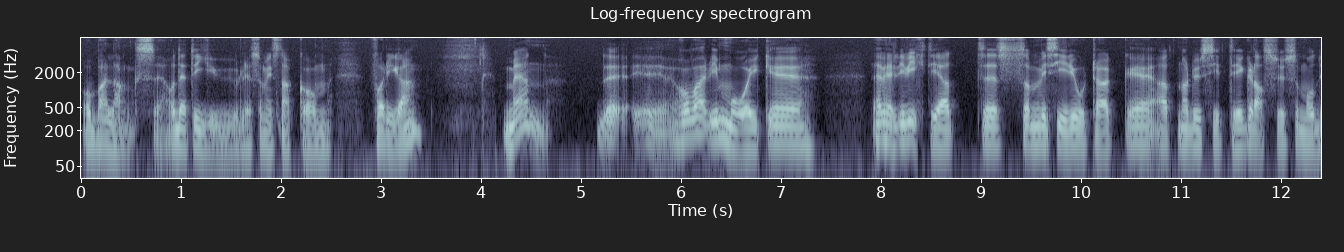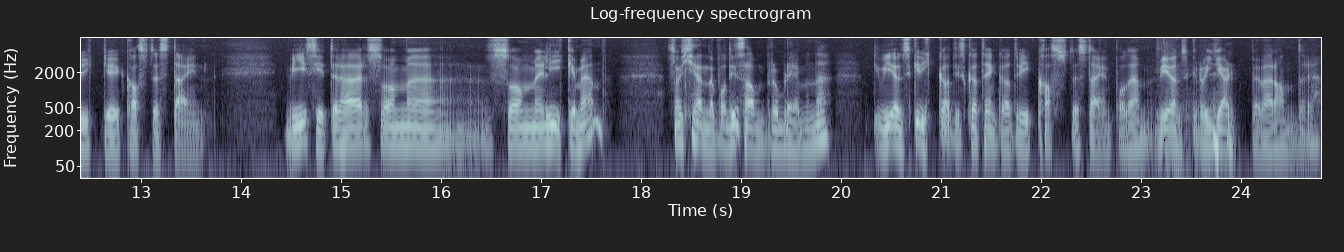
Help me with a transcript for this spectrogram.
og balanse, og dette hjulet som vi snakket om forrige gang. Men det, eh, Håvard, vi må ikke Det er veldig viktig at, eh, som vi sier i ordtaket, at når du sitter i glasshus, så må du ikke kaste stein. Vi sitter her som, som likemenn, som kjenner på de samme problemene, vi ønsker ikke at de skal tenke at vi kaster stein på dem, vi ønsker å hjelpe hverandre.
